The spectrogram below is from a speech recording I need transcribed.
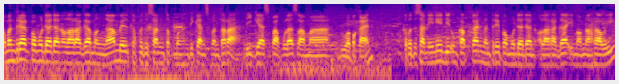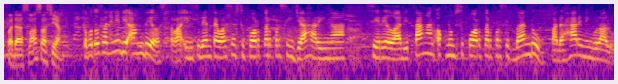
Kementerian Pemuda dan Olahraga mengambil keputusan untuk menghentikan sementara Liga Sepak Bola selama dua pekan. Keputusan ini diungkapkan Menteri Pemuda dan Olahraga Imam Nahrawi pada Selasa siang. Keputusan ini diambil setelah insiden tewasnya supporter Persija Haringa Sirila di tangan oknum supporter Persib Bandung pada hari Minggu lalu.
